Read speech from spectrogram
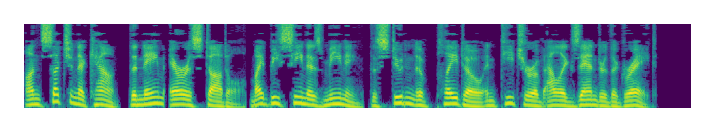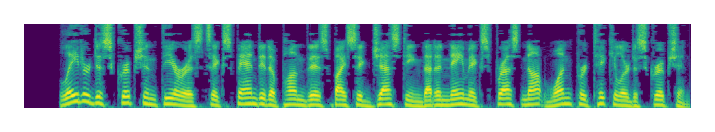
On such an account, the name Aristotle might be seen as meaning the student of Plato and teacher of Alexander the Great. Later description theorists expanded upon this by suggesting that a name expressed not one particular description,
